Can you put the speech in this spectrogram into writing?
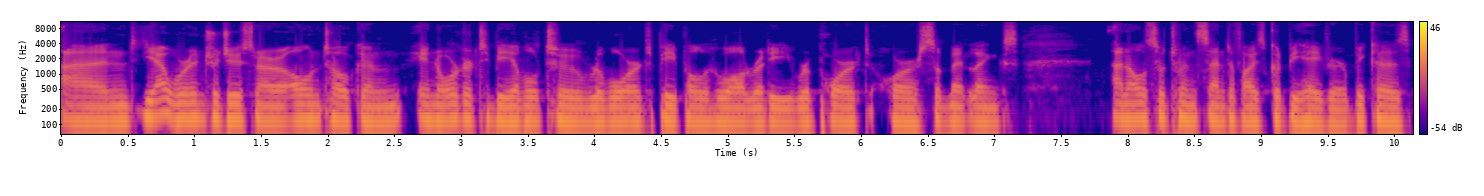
And yeah, we're introducing our own token in order to be able to reward people who already report or submit links and also to incentivize good behavior. Because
